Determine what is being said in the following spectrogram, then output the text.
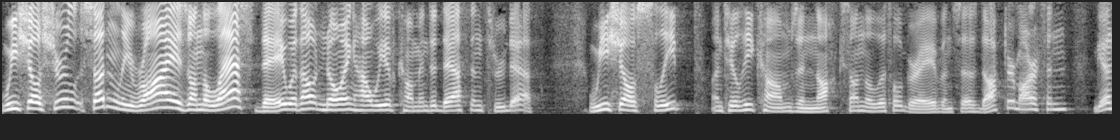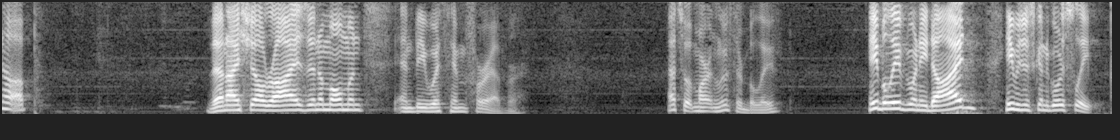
We shall surely suddenly rise on the last day without knowing how we have come into death and through death. We shall sleep until he comes and knocks on the little grave and says, Dr. Martin, get up. Then I shall rise in a moment and be with him forever. That's what Martin Luther believed. He believed when he died, he was just going to go to sleep.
